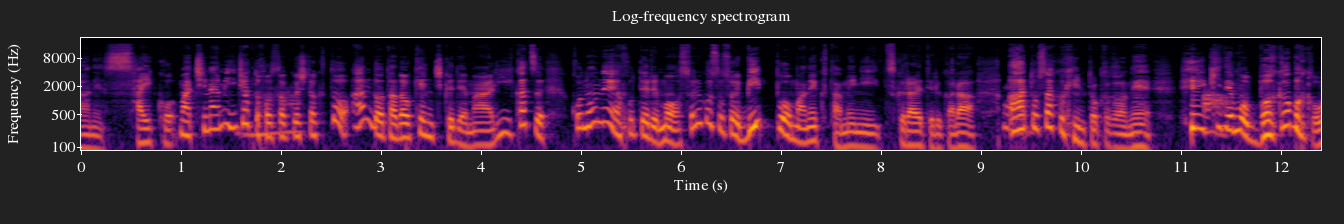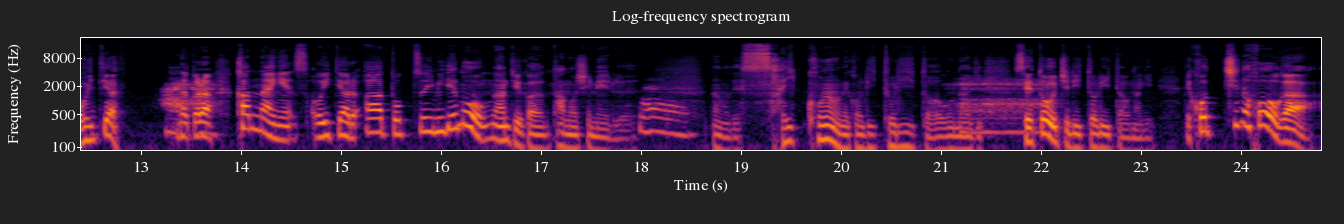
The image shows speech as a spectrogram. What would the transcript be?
だからね、最高。まあ、ちなみにちょっと補足しとくと、安藤忠雄建築でもあり、かつ、このね、ホテルも、それこそそういう VIP を招くために作られてるから、アート作品とかがね、平気でもうバカバカ置いてあっはいだから、館内に置いてあるアートっていう意味でも、なんていうか楽しめる。うんなので、最高なのね、このリトリート青なぎ。瀬戸内リトリート青なぎ。で、こっちの方が、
